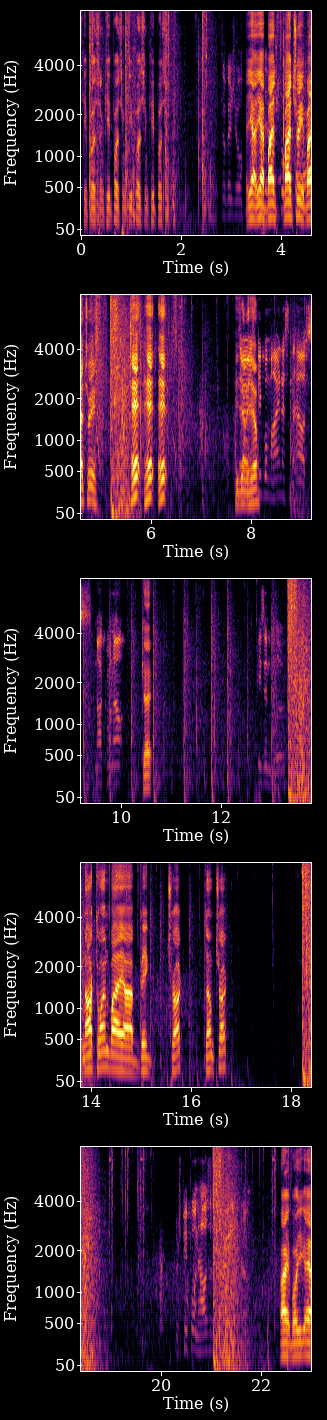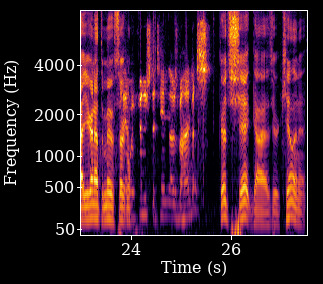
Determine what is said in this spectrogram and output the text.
Keep pushing. Keep pushing. Keep pushing. Keep pushing. No visual. Yeah, yeah. By by a tree. By a tree. Hit. Hit. Hit. He's gonna There's heal. people behind us in the house. Knocked one out. Okay. He's in blue. Knocked one by a big truck, dump truck. There's people in houses that are waiting for him. All right, well, you, yeah, you're gonna have to move. Okay, Circle. we finished the team that was behind us. Good shit, guys. You're killing it.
